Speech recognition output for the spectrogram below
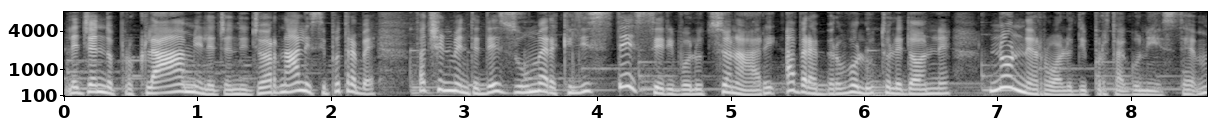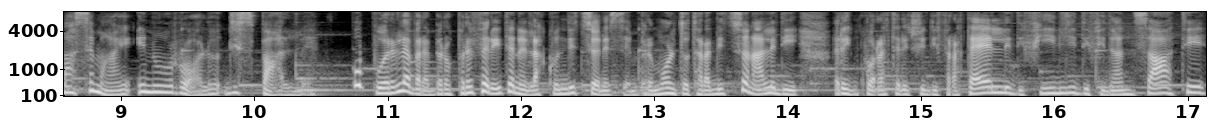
Leggendo proclami, leggendo i giornali, si potrebbe facilmente desumere che gli stessi rivoluzionari avrebbero voluto le donne non nel ruolo di protagoniste, ma semmai in un ruolo di spalle. Oppure le avrebbero preferite nella condizione sempre molto tradizionale di rincuoratrici di fratelli, di figli, di fidanzati.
